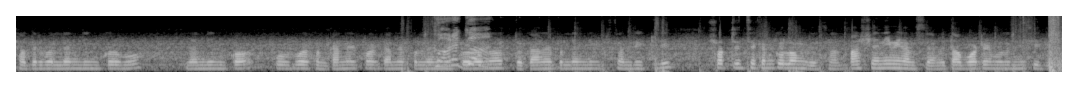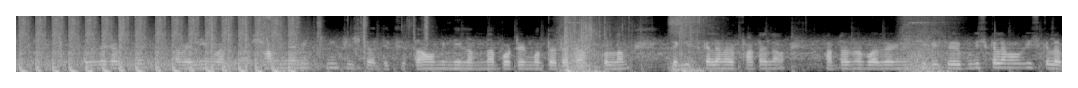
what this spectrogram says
সাদের পর ল্যান্ডিং করব। ল্যান্ডিং করব এখন। গানের পর গানের পর ল্যান্ডিং করব তো গানের পর ল্যান্ডিং করতাম দেখলি সতেরো সেকেন্ড করে লং রেস পাশে নেমে নামছে আমি তাও বটের মতো নিচে গেছি। এই জায়গাতে আমি নিয়ে মারলাম। সামনে আমি কিং ফিশটার দেখছি তাও আমি নিলাম না বটের মতো একটা কাজ করলাম। স্কালে আমার ফাটালাম ফাটানোর পর নিচে গেছি ওই পুলিশ আমার পুলিশ কালার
